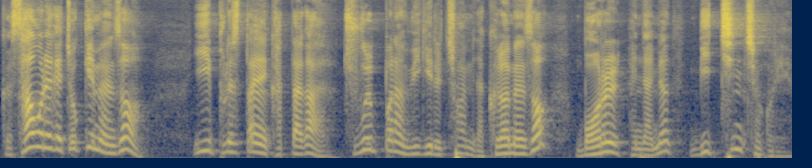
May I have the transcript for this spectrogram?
그 사울에게 쫓기면서 이 블레셋 땅에 갔다가 죽을 뻔한 위기를 처합니다. 그러면서 뭐를 했냐면 미친 척을 해요.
